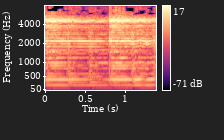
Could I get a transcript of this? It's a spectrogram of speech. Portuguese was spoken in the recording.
Música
